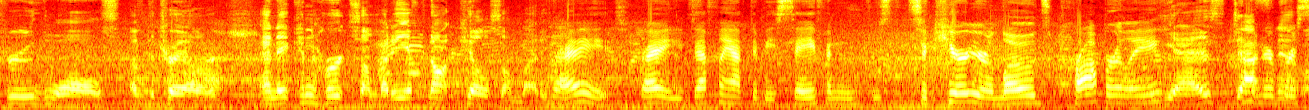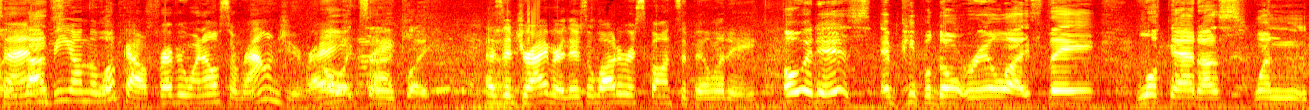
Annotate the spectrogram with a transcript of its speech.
through the walls of the trailer oh and it can hurt somebody, if not kill somebody. Right, right. You definitely have to be safe and secure your loads properly. Yes, definitely 100% That's Be on the lookout for everyone else around you, right? Oh, Like, exactly. as a driver, there's a lot of responsibility. Oh, it is. And people don't realize they look at us when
